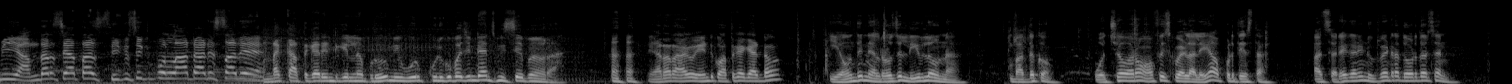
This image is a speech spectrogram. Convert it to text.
మీ అందరి చేత సిగ్గు సిగ్గు పుల్లాట ఆడిస్తాదే. నాకు అత్తగారింటికి వెళ్ళినప్పుడు మీ ఊరు కులుకు భజన్ డాన్స్ మిస్ అయిపోయావరా ఎరా రాఘవ ఏంటి కొత్తగా గడ్డం? ఏముంది నెల రోజులు లీవ్లో ఉన్నా. బద్ధకం. వచ్చే వారం ఆఫీస్కి వెళ్ళాలి అప్పుడు తీస్తా. అది సరే కానీ నువ్వేంట్రా దూరదర్శన్?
